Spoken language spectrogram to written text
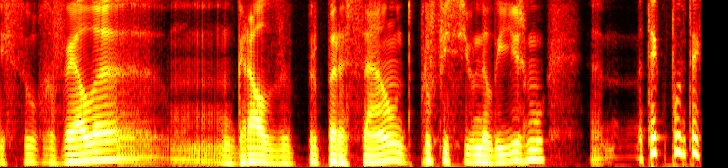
isso revela um grau de preparação, de profissionalismo até que ponto é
